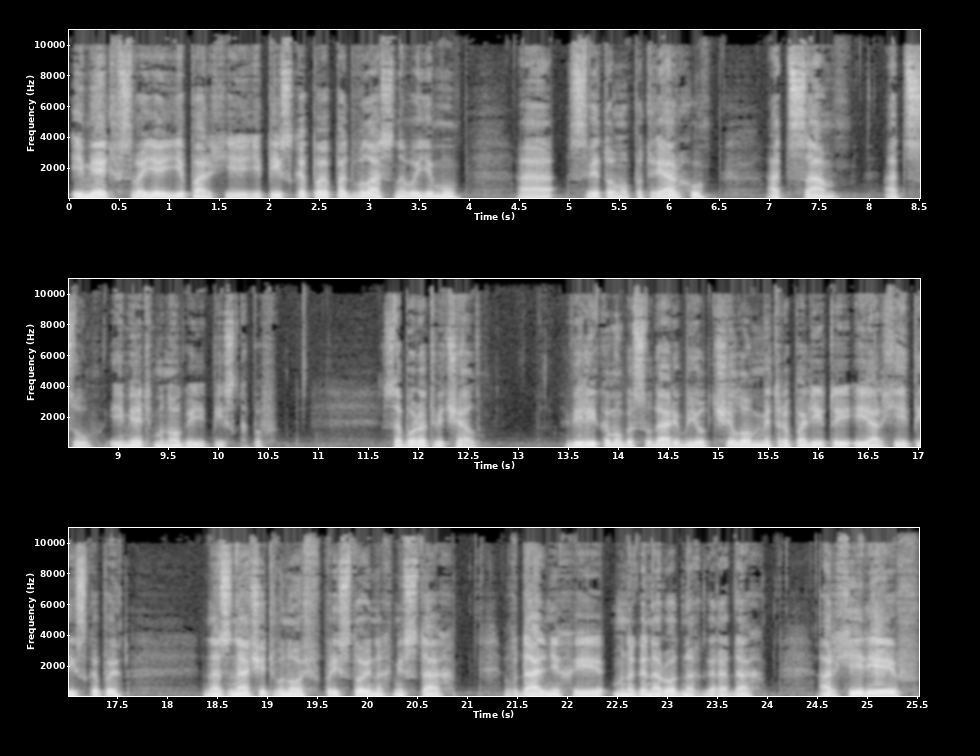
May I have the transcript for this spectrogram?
иметь в своей епархии епископа, подвластного ему, а святому патриарху, отцам, отцу, иметь много епископов. Собор отвечал — великому государю бьют челом митрополиты и архиепископы, назначить вновь в пристойных местах, в дальних и многонародных городах, архиереев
